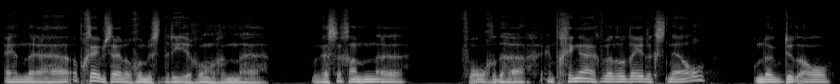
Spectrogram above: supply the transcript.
En op een gegeven moment zijn we gewoon met z'n drieën gewoon lessen gaan volgen daar. En het ging eigenlijk wel redelijk snel omdat ik natuurlijk al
